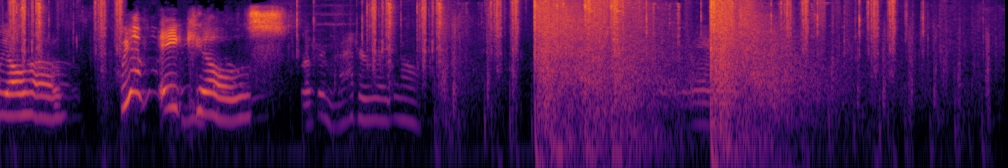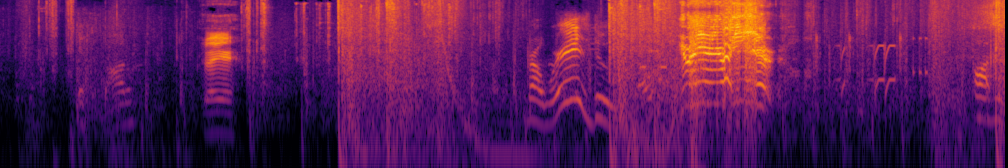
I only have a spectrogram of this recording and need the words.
we all have? We have eight kills. Doesn't matter right now. It's the bottom. Right here. Bro, where is dude, bro? You're right here, you're right here! Awesome.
